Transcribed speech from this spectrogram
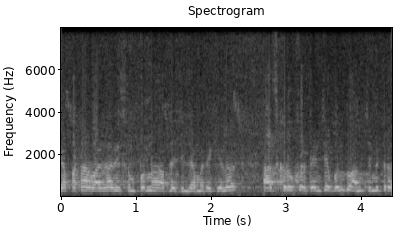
या पठार भागाने संपूर्ण आपल्या जिल्ह्यामध्ये केलं. आज खरोखर त्यांचे बंधू आमचे मित्र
